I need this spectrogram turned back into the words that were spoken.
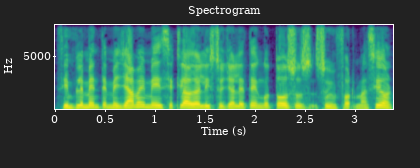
Simplemente me llama y me dice, Claudia, listo, ya le tengo toda su, su información.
